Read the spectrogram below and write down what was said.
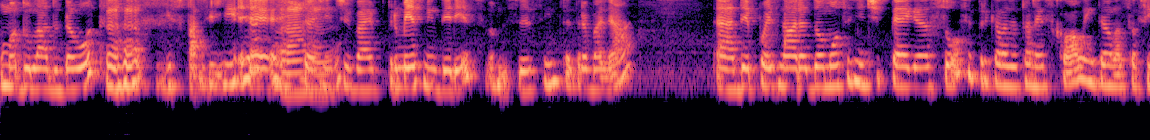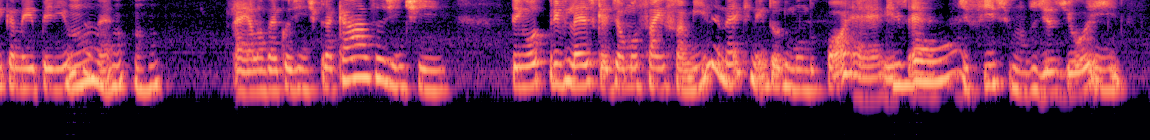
uma do lado da outra. Aham. Isso facilita. É, então a Aham. gente vai para o mesmo endereço, vamos dizer assim, para trabalhar. Ah, depois, na hora do almoço, a gente pega a Sophie, porque ela já está na escola, então ela só fica meio período, né? Uhum, uhum. Aí ela vai com a gente para casa, a gente tem outro privilégio que é de almoçar em família, né? Que nem todo mundo pode. É, Que isso bom. é difícil nos dias de hoje. Isso.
